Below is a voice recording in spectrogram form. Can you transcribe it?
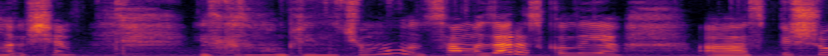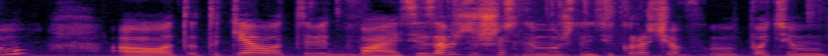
Я думаю, блін, ну чому саме зараз, коли я а, спішу, от таке от відбувається. І завжди щось не можна йти. Коротше, потім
